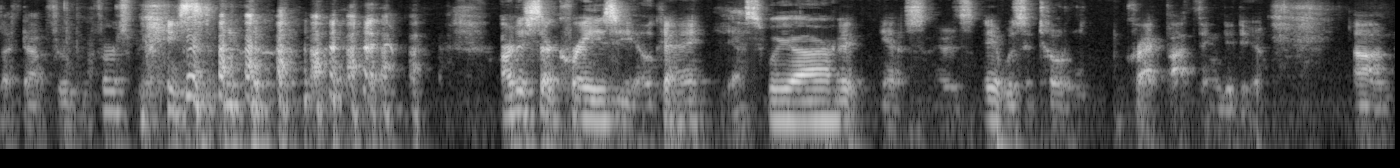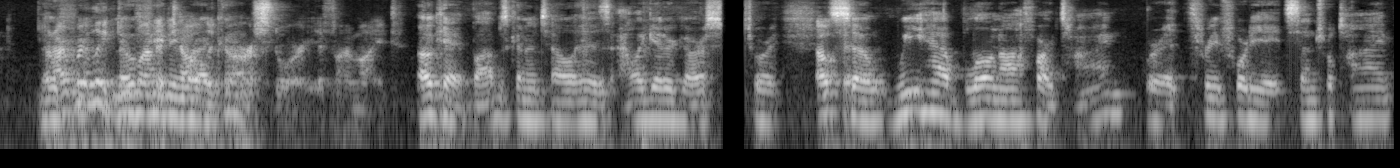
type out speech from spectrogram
left out food in the first place. Artists are crazy, okay? Yes, we are. It, yes, it was, it was a total crackpot thing to do. Um, No but I really do no want to tell the raccoon. Gar story, if I might. Okay, Bob's going to tell his alligator gar story. Okay. So we have blown off our time. We're at 3:48 Central Time,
